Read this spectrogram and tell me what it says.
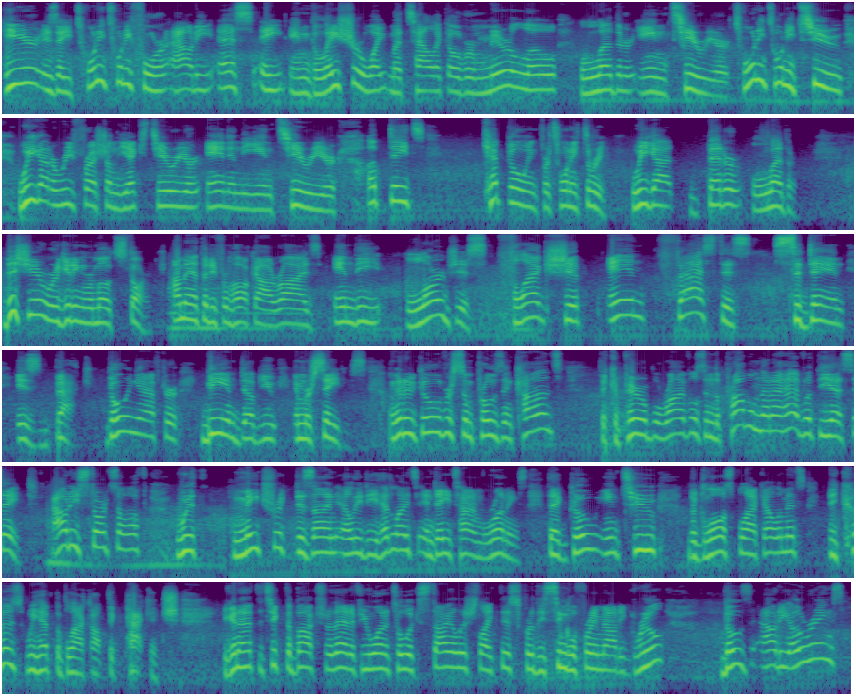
Here is a 2024 Audi S8 in glacier white metallic over Merlot leather interior. 2022, we got a refresh on the exterior and in the interior. Updates kept going for 23. We got better leather. This year, we're getting remote start. I'm Anthony from Hawkeye Rides, and the largest flagship and fastest sedan is back, going after BMW and Mercedes. I'm going to go over some pros and cons, the comparable rivals, and the problem that I have with the S8. Audi starts off with matrix design LED headlights and daytime runnings that go into the gloss black elements because we have the black optic package. You're gonna have to tick the box for that if you want it to look stylish like this for the single frame Audi grille. Those Audi O-rings,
